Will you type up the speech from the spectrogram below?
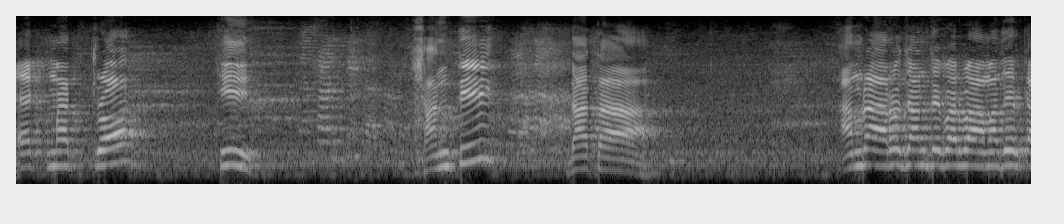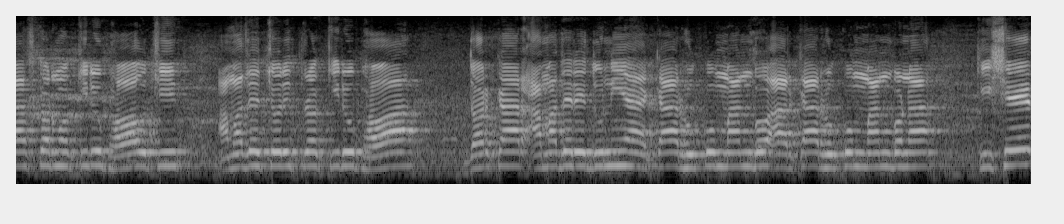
একমাত্র কি? শান্তি দাতা। আমরা আরও জানতে পারব আমাদের কাজকর্ম কীরূপ হওয়া উচিত, আমাদের চরিত্র কীরূপ হওয়া দরকার, আমাদের এই দুনিয়ায় কার হুকুম মানব আর কার হুকুম মানব না, কিসের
